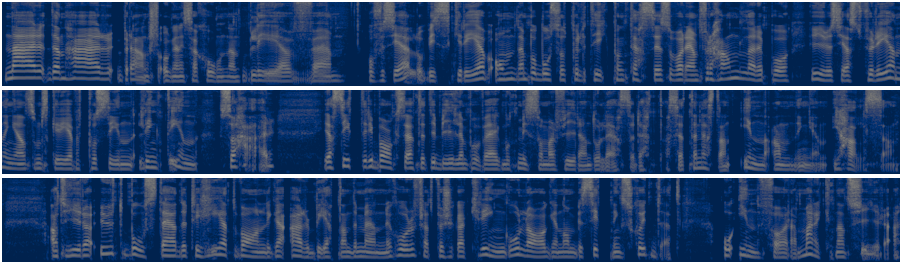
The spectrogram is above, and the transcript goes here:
När den här branschorganisationen blev eh, officiell och vi skrev om den på bostadspolitik.se så var det en förhandlare på Hyresgästföreningen som skrev på sin LinkedIn så här. Jag sitter i baksätet i bilen på väg mot midsommarfirande och läser detta, sätter nästan inandningen i halsen. Att hyra ut bostäder till helt vanliga arbetande människor för att försöka kringgå lagen om besittningsskyddet och införa marknadshyra.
